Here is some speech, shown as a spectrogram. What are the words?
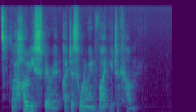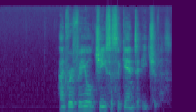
So, Holy Spirit, I just want to invite you to come and reveal Jesus again to each of us.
